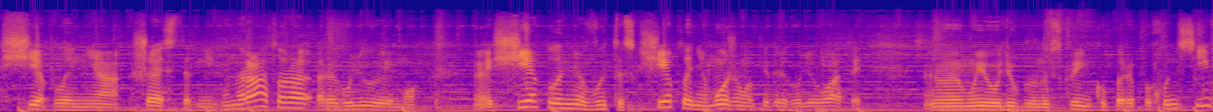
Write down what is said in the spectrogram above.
щеплення шестерні генератора, регулюємо е, щеплення, витиск щеплення, можемо підрегулювати е, мою улюблену скриньку перепихунців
